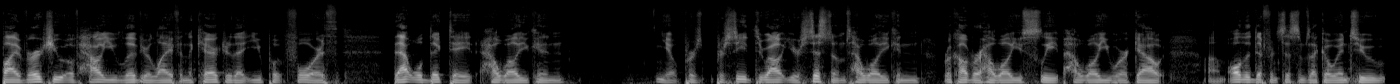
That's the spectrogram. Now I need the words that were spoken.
by virtue of how you live your life and the character that you put forth, that will dictate how well you can you know pr- proceed throughout your systems how well you can recover how well you sleep how well you work out um, all the different systems that go into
